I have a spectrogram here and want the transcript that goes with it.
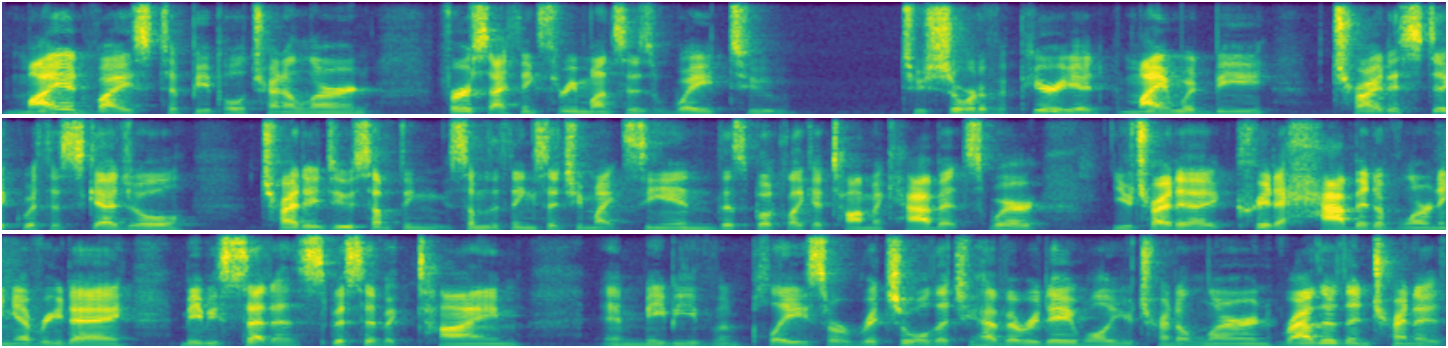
my advice to people trying to learn first, I think three months is way too too short of a period. Mine would be try to stick with a schedule. Try to do something, some of the things that you might see in this book, like Atomic Habits, where you try to create a habit of learning every day. Maybe set a specific time and maybe even place or ritual that you have every day while you're trying to learn. Rather than trying to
